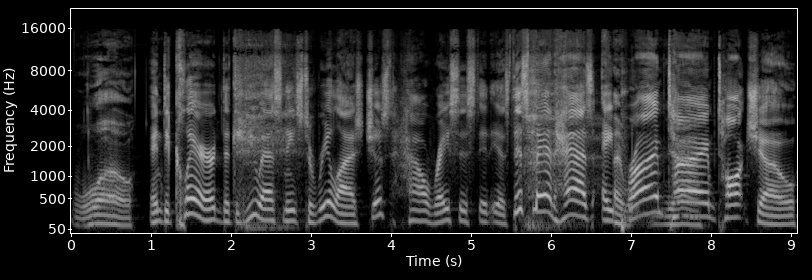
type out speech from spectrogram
Whoa. And declared that the U.S. needs to realize just how racist it is. This man has a prime time talk show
